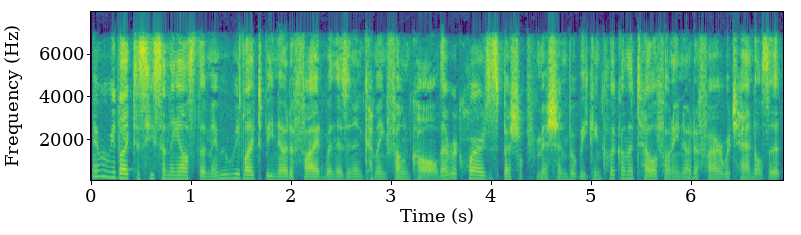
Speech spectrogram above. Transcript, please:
Maybe we'd like to see something else though. Maybe we'd like to be notified when there's an incoming phone call. That requires a special permission, but we can click on the telephony notifier which handles it.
